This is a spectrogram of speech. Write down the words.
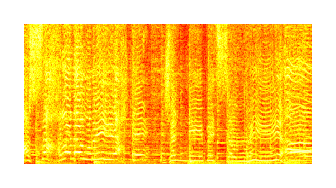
عالصحراء لو ريحتي جني بتسويها.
